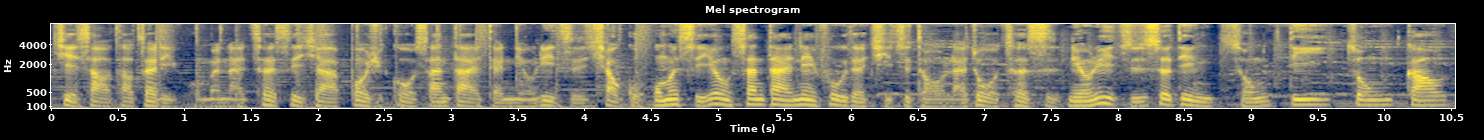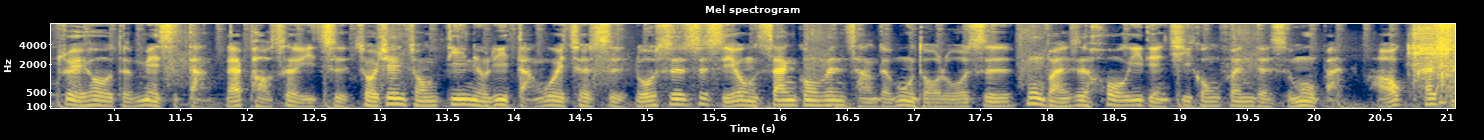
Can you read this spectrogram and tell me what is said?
介绍到这里，我们来测试一下 Bosch Go 三代的扭力值效果。我们使用三代内附的起子头来做测试，扭力值设定从低、中、高，最后的 miss 档来跑测一次。首先从低扭力档位测试，螺丝是使用三公分长的木头螺丝，木板是厚一点七公分的实木板。好，开始。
